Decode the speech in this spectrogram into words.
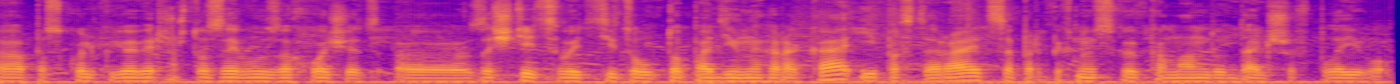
Э, поскольку я уверен, что Зайву захочет э, защитить свой титул топ-1 игрока и постарается пропихнуть свою команду дальше в плей-офф.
